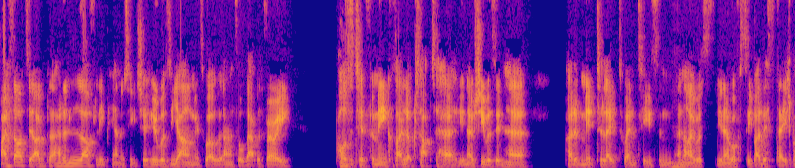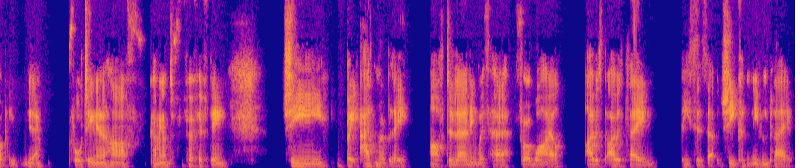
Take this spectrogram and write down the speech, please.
I started. I had a lovely piano teacher who was young as well, and I thought that was very positive for me because I looked up to her. You know, she was in her kind of mid to late twenties, and and I was, you know, obviously by this stage probably you know 14 and a half, coming on to for fifteen. She very admirably, after learning with her for a while, I was I was playing pieces that she couldn't even play.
